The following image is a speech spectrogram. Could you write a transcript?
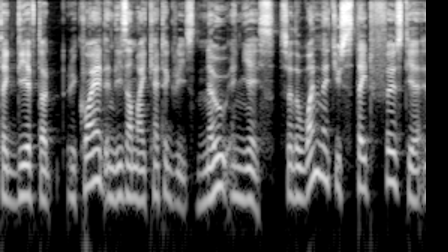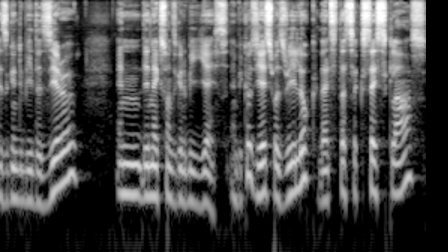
Take df.required, and these are my categories, no and yes. So the one that you state first here is going to be the zero, and the next one's going to be yes. And because yes was relook, that's the success class.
